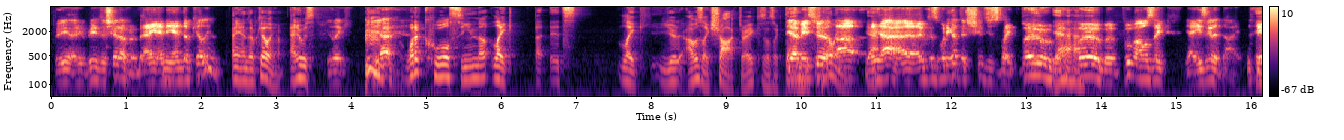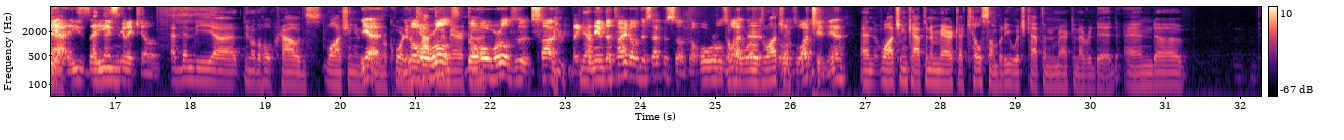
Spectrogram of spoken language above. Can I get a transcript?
yeah, he beat the shit out of him, and he ended up killing him. and he ended up killing him. And it was You're like, yeah, what a cool scene though. Like it's like you're i was like shocked right because i was like yeah, me too. Uh, yeah, because when he got the shit, just like boom, Yeah. boom, boom, boom. I was like, yeah, he's gonna die. Yeah. Yeah, he's like, And he's gonna kill him. and then the uh you know the whole crowd's watching and, Yeah, and recording the whole Captain world, America. the whole world saw it. like Yeah. the name, the title of this episode. The whole world's, The whole world's uh, watching. world's watching. Yeah, and watching Captain America kill somebody, which Captain America never did, and uh,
